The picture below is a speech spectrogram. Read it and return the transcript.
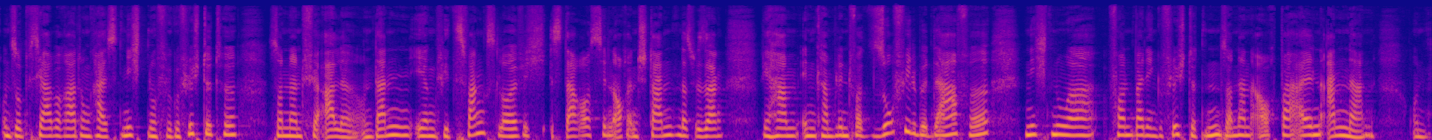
und Sozialberatung heißt nicht nur für Geflüchtete, sondern für alle. Und dann irgendwie zwangsläufig ist daraus hin auch entstanden, dass wir sagen, wir haben in Camp Lindford so viele Bedarfe, nicht nur von bei den Geflüchteten, sondern auch bei allen anderen. Und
